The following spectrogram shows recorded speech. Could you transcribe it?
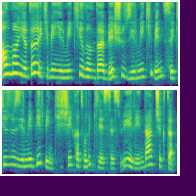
Almanya'da 2022 yılında 522.821 bin kişi Katolik Kilisesi üyeliğinden çıktı.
